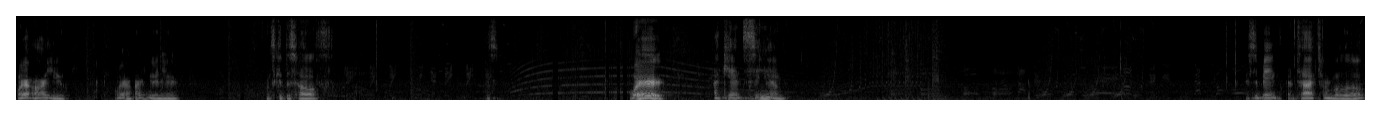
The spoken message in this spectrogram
Where are you? Where are you in here? Let's get this health. Where? I can't see him. Is it being attacked from below?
